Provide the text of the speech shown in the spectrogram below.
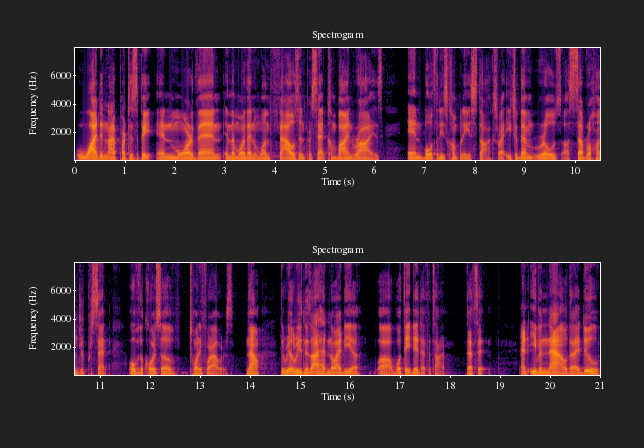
Why didn't I participate in more than in the more than one thousand percent combined rise in both of these companies' stocks, right? Each of them rose uh, several hundred percent over the course of 24 hours. Now, the real reason is I had no idea uh, what they did at the time. That's it. And even now that I do,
